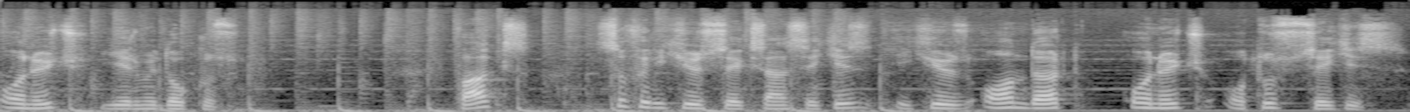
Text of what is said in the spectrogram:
13 29. Fax 0288 214 13 38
